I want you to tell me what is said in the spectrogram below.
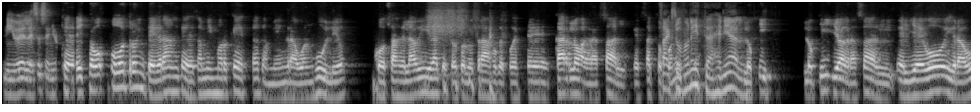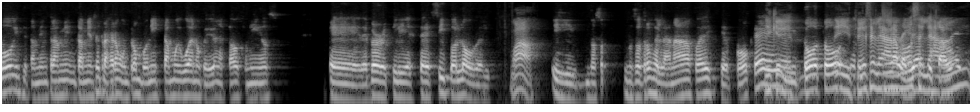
nivel, ese señor. que de hecho otro integrante de esa misma orquesta también grabó en julio Cosas de la Vida, que Toto lo trajo, que fue este Carlos Agrasal, que es saxofonista. Saxofonista, genial. Loqui- Loquillo Agrasal. Él llegó y grabó y se- también, también se trajeron un trombonista muy bueno que vive en Estados Unidos, eh, de Berkeley, este Cito Lovell. Wow. Y noso- nosotros de la nada fue que, ok, Y que- y Toto... Ey, ustedes se les armó, se les armó un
